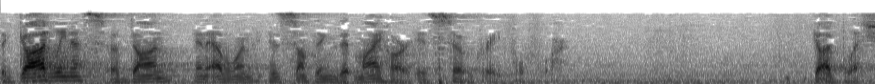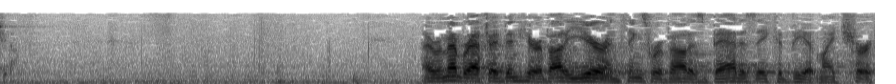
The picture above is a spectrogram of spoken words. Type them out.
The godliness of Don and Evelyn is something that my heart is so grateful for. God bless you. I remember after I'd been here about a year and things were about as bad as they could be at my church,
